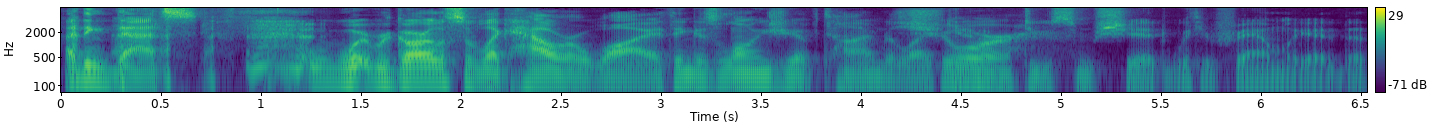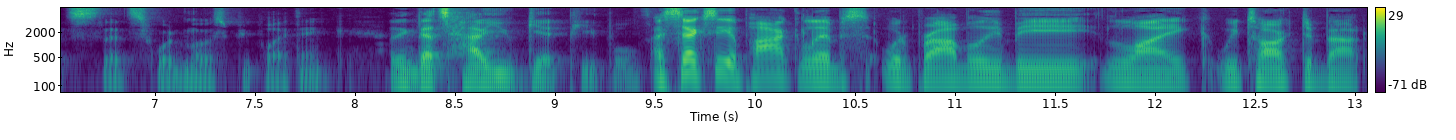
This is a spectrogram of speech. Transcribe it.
I think that's what, regardless of like how or why. I think as long as you have time to like you know, do some shit with your family, uh, that's that's what most people. I think. I think that's how you get people. A sexy apocalypse would probably be like we talked about,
